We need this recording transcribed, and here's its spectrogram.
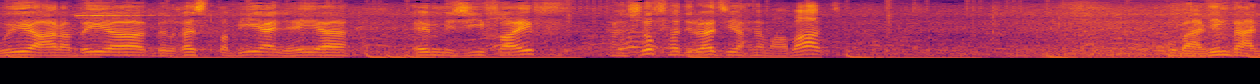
وعربية بالغاز الطبيعي اللي هي MG 5 هنشوفها دلوقتي إحنا مع بعض. وبعدين بعد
